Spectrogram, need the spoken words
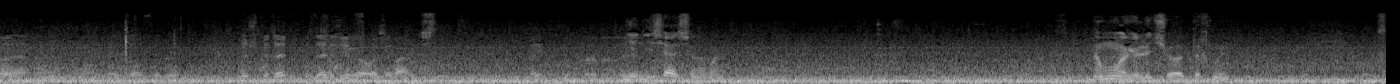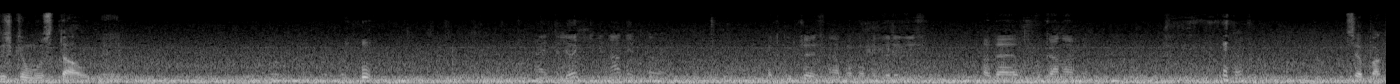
да, да. Хочешь сказать? Зарядиться? Не, не сейчас, все нормально. На море лечу отдохнуть. Слишком устал, блядь. А это Лехе не надо давать? Подключайся, на потом зарядись. Тогда в экономе. Все, пока.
